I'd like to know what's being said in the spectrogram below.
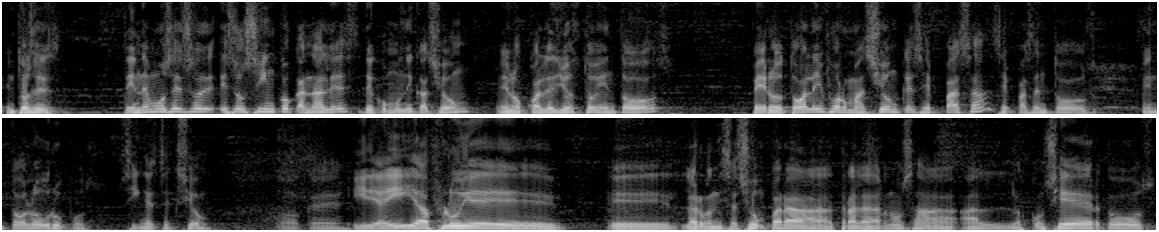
Entonces, tenemos eso- esos cinco canales de comunicación en los cuales yo estoy en todos, pero toda la información que se pasa, se pasa en todos, en todos los grupos, sin excepción. Ok. Y de ahí ya fluye eh, la organización para trasladarnos a, a los conciertos,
